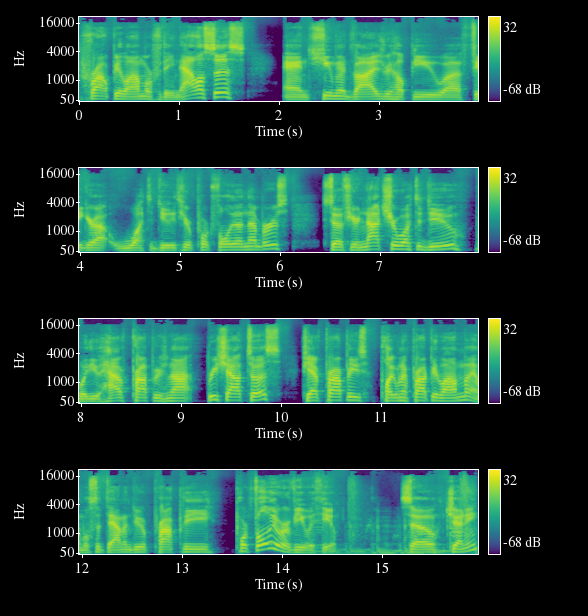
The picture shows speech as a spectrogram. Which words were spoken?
property llama for the analysis and human advisory help you uh, figure out what to do with your portfolio numbers. So if you're not sure what to do, whether you have properties or not, reach out to us. If you have properties, plug them in Property Llama and we'll sit down and do a property portfolio review with you. So, Jenny,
